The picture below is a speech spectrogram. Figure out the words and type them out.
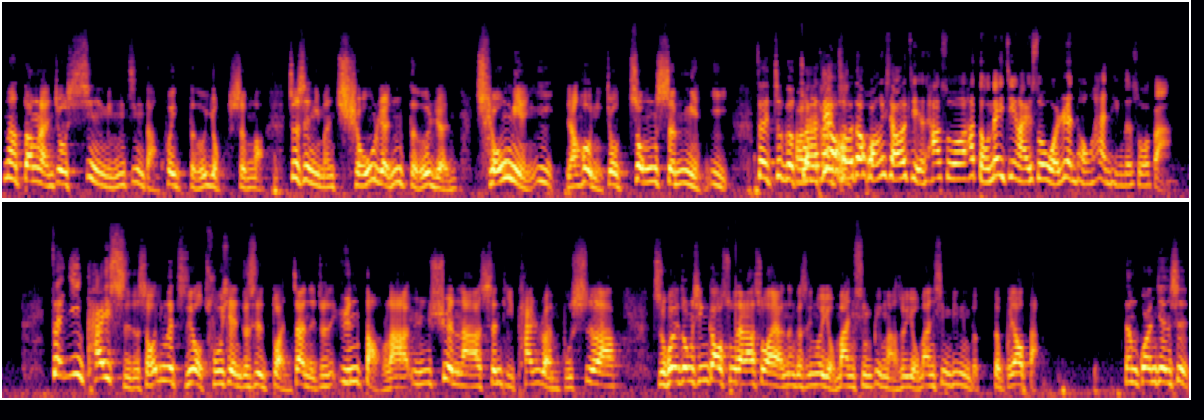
那当然就信民进党会得永生嘛。这是你们求人得人，求免疫，然后你就终身免疫。在这个状态，六合的黄小姐她说，她抖内进来说，我认同汉庭的说法。在一开始的时候，因为只有出现就是短暂的，就是晕倒啦、晕眩啦、身体瘫软不适啦。指挥中心告诉大家说：“哎呀，那个是因为有慢性病嘛，所以有慢性病的的不要打。但关键是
